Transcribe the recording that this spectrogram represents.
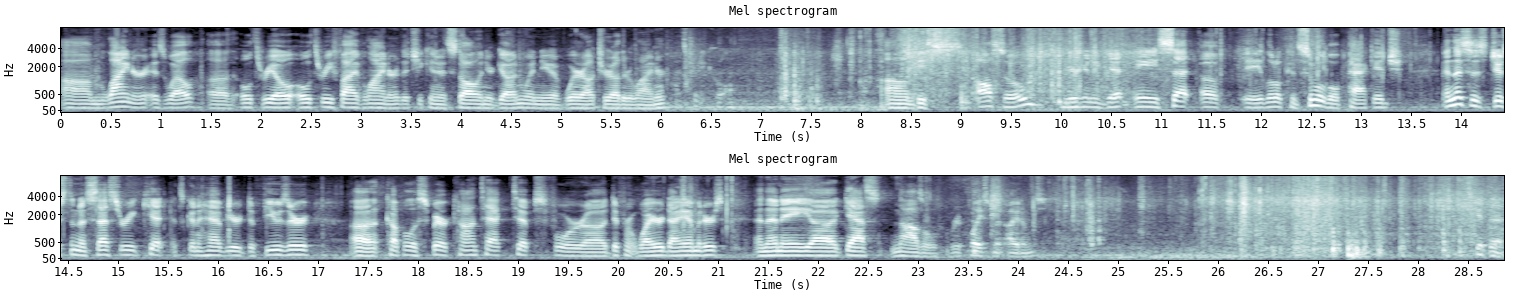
um, liner as well, uh, 030 035 liner that you can install in your gun when you wear out your other liner. That's pretty cool. Um, also, you're going to get a set of a little consumable package, and this is just an accessory kit. It's going to have your diffuser, a couple of spare contact tips for uh, different wire diameters, and then a uh, gas nozzle replacement items. Let's get that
